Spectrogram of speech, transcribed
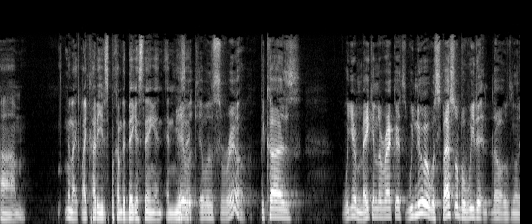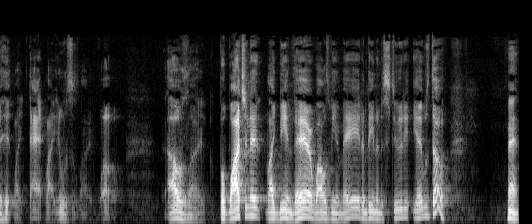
Um, I mean, like like Cudi just become the biggest thing in, in It music. was, it was surreal because when you're making the records, we knew it was special, but we didn't know it was going to hit like that. Like it was like, whoa. I was like, but watching it, like being there while it was being made and being in the studio, yeah, it was dope. Man,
